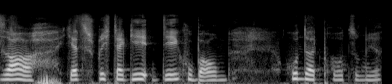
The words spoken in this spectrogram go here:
So, jetzt spricht der Deku-Baum 100 Pro zu mir.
